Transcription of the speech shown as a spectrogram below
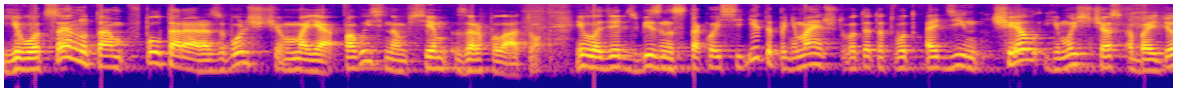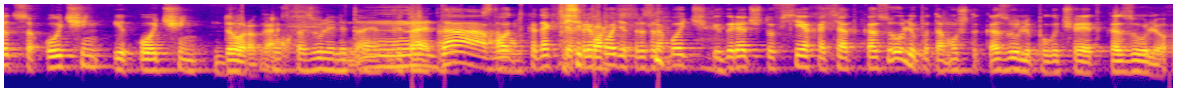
его цену там в полтора раза больше, чем моя. Повысь нам всем зарплату. И владелец бизнеса такой сидит и понимает, что вот этот вот один чел ему сейчас обойдется очень и очень дорого. Дух козули летает, летает Да, вот когда к тебе сих пор. приходят разработчики и говорят, что все хотят козулю, потому что козулю получает козулю,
